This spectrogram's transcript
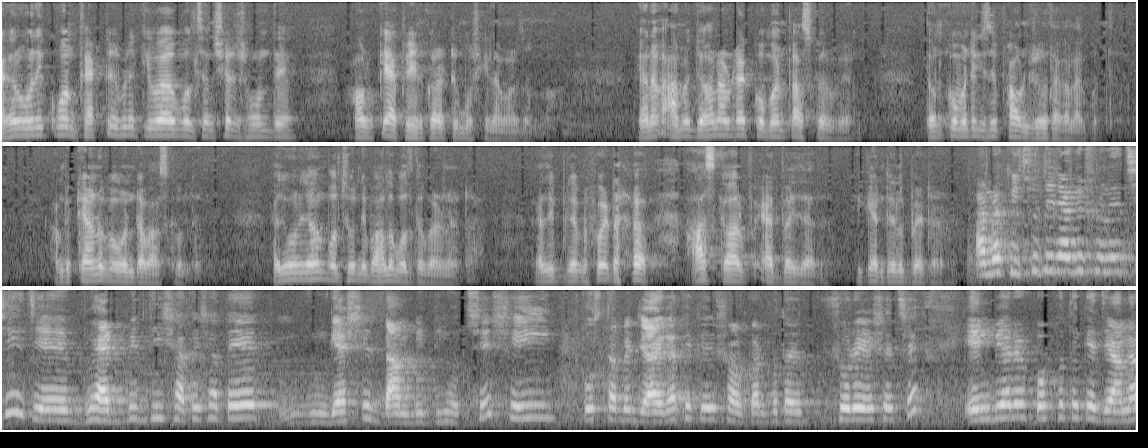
এখন উনি কোন ফ্যাক্টরি উপরে কীভাবে বলছেন সেটা সম্বন্ধে আমাকে অ্যাপ্রিহেন্ড করা একটু মুশকিল আমার জন্য। কেন আমি যখন আপনার কমেন্ট পাস করবেন, তখন কমেন্টে কিছু ফাউন্ডেশন থাকা লাগবে আপনি কেন কমেন্টটা পাস করলেন? কাজে উনি যখন বলছেন, উনি ভালো বলতে পারেন এটা। কাজে এটা ask our adviser he can tell better আমরা কিছুদিন আগে শুনেছি যে ভ্যাট বৃদ্ধির সাথে সাথে গ্যাসের দাম বৃদ্ধি হচ্ছে। সেই প্রস্তাবের জায়গা থেকে সরকার বোধহয় সরে এসেছে। এনবিআর এর পক্ষ থেকে জানা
